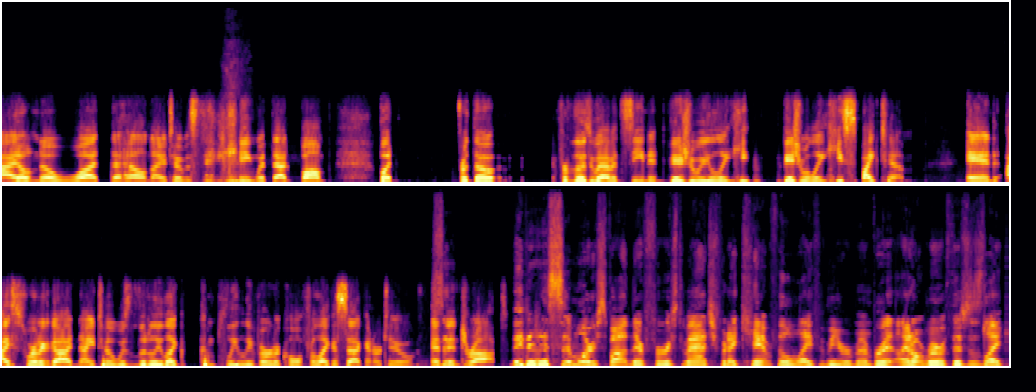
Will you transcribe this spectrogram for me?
I don't know what the hell Naito was thinking with that bump. But for those for those who haven't seen it, visually he visually he spiked him, and I swear to God, Naito was literally like completely vertical for like a second or two, and So- then dropped. They did a similar spot in their first match, but I can't for the life of me remember it. I don't remember if this is like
